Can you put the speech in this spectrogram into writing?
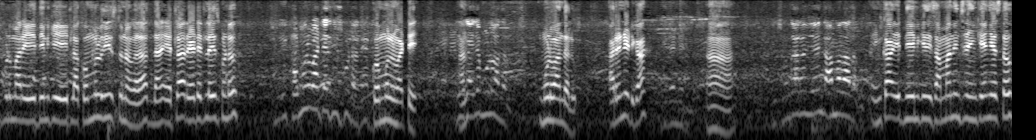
ఇప్పుడు మరి దీనికి ఇట్లా కొమ్ములు తీస్తున్నావు కదా దాని ఎట్లా రేట్ ఎట్లా తీసుకుంటావు? కొమ్ములు రేటు. కొమ్ములను బట్టి. మూడు వందలు. ఆ రెండింటికా? ఇంకా దీనికి సంబంధించిన ఇంకేం చేస్తావు?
